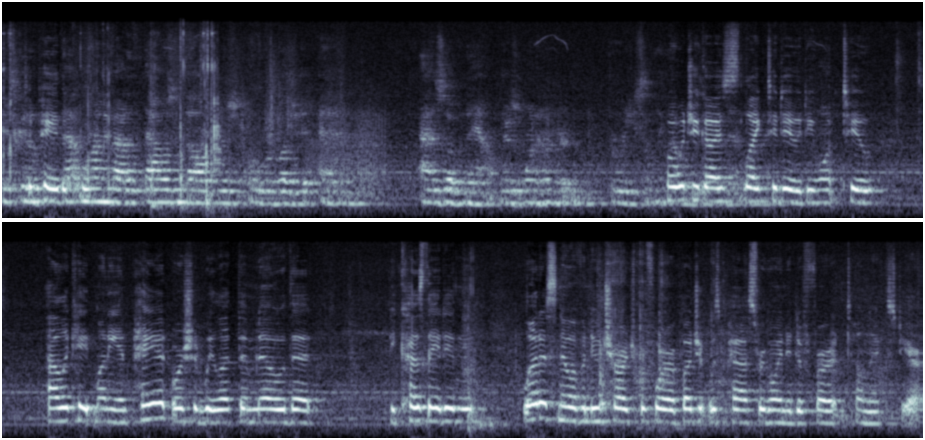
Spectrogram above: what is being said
it's to pay the. It's going to be about $1,000 over budget and as of now, there's 100 something. What would you guys like to do? Do you want to allocate money and pay it, or should we let them know that because they didn't let us know of a new charge before our budget was passed, we're going to defer it until next year?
